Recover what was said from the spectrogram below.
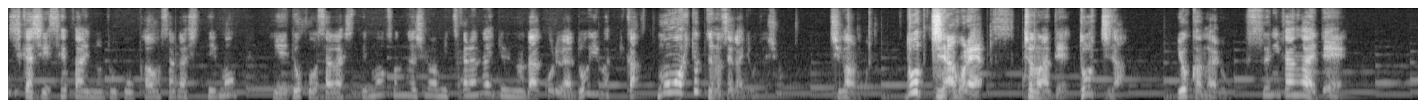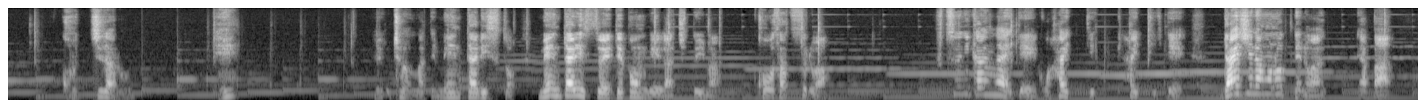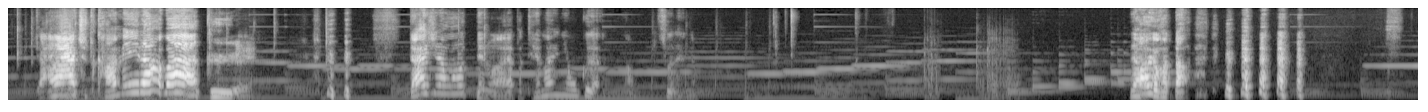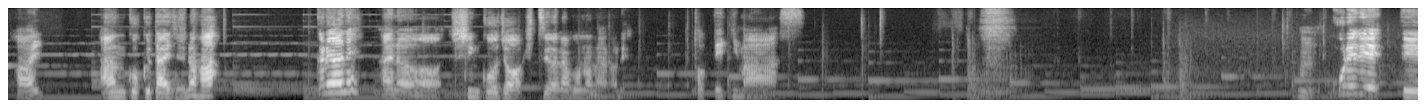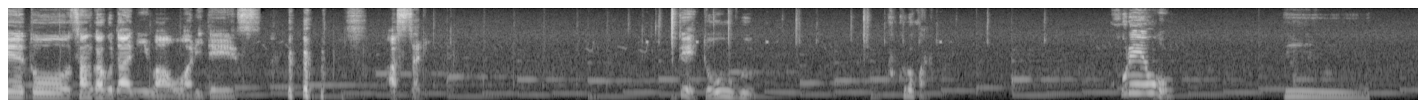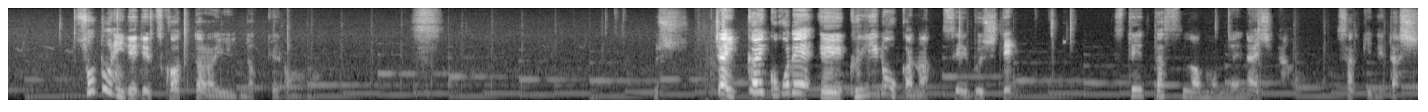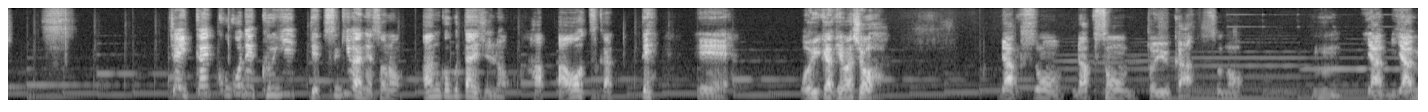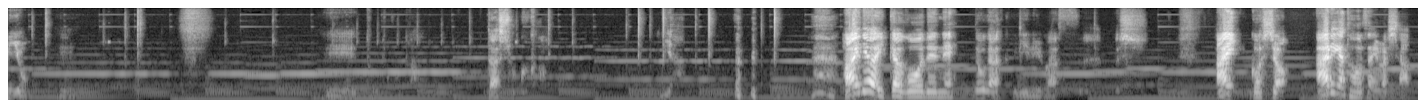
しかし、世界のどこかを探しても、えー、どこを探しても、そんな城は見つからないというのだ。これはどういうわけか。もう一つの世界ってことでしょ違うのかどっちだこれちょっと待って。どっちだよく考えろ。普通に考えて、こっちだろえ？ちょ、待って、メンタリスト。メンタリストエテポンゲがちょっと今、考察するわ。普通に考えて、こう入って、入ってきて、大事なものってのは、やっぱ、ああ、ちょっとカメラワーク 大事なものってのは、やっぱ手前に置くだろうな。そうだよね。ああ、よかった。はい。暗黒退治の葉。これはね、あのー、進行上必要なものなので、取っていきます。うん。これで、えっ、ー、と、三角谷は終わりです。あっさり。で、道具。袋かなこれを、うーん、外に出て使ったらいいんだっけな。じゃあ一回ここで、えー、区切ろうかな。セーブして。ステータスは問題ないしな。さっき寝たし。じゃあ一回ここで区切って、次はね、その暗黒大樹の葉っぱを使って、えー、追いかけましょう。ラプソーン、ラプソーンというか、その、うん、闇、闇を。うん。えーと、どこだ？ダッシュか。いや。はい、では一回ここでね、動画区切ります。よし。はい、ご視聴ありがとうございました。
